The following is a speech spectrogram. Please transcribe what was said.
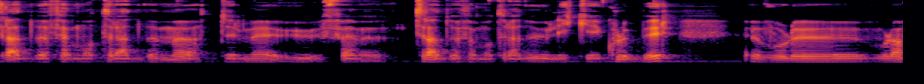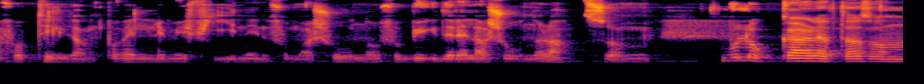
30-35 møter med 30-35 ulike klubber. Uh, hvor, du, hvor, du, har fått tilgang på veldig mye fin informasjon og forbygde relasjoner. Da, som, hvor lukka er dette sånn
